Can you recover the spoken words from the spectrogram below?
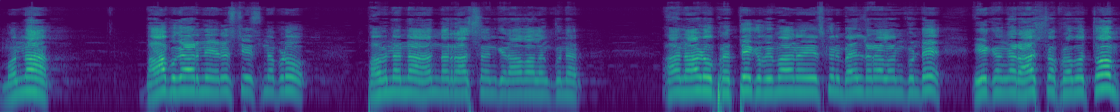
మొన్న బాబు గారిని అరెస్ట్ చేసినప్పుడు పవన్ అన్న ఆంధ్ర రాష్ట్రానికి రావాలనుకున్నారు. ఆనాడు ప్రత్యేక విమానం వేసుకుని బయలుదేరాలనుకుంటే ఏకంగా రాష్ట్ర ప్రభుత్వం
